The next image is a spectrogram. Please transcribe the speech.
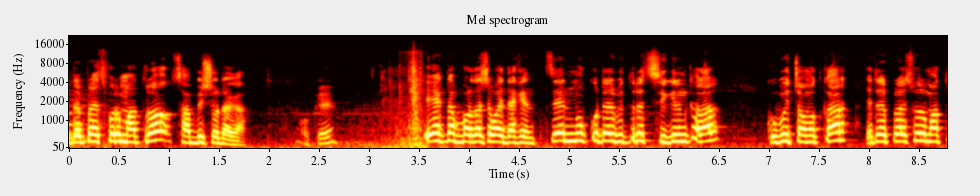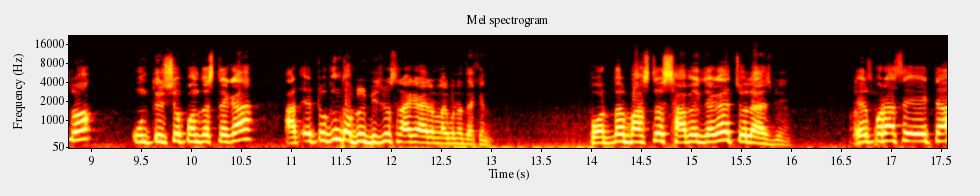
এটার প্রাইস পড়ে মাত্র ছাব্বিশশো টাকা। ওকে। এই একটা পর্দা সবাই দেখেন। চেন মুকুটের ভিতরে সিগ্রিন কালার খুবই চমৎকার। এটার প্রাইস পড়ে মাত্র উনত্রিশশো পঞ্চাশ টাকা। আর এটাও কিন্তু আপনার বিশ বছর আগে আয়রন লাগবে না দেখেন। পর্দার বাসটা সাবেক জায়গায় চলে আসবে। এরপর আছে এটা।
